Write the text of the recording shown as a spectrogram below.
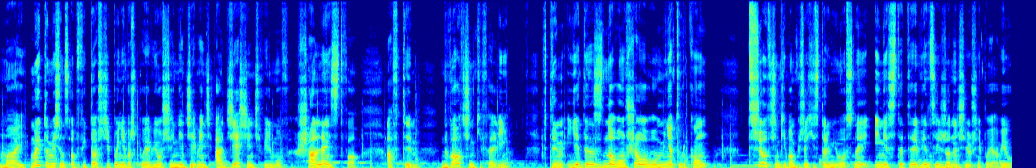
Maj. Maj to miesiąc obfitości, ponieważ pojawiło się nie 9, a 10 filmów. Szaleństwo! A w tym dwa odcinki Feli, w tym jeden z nową, szałową miniaturką, trzy odcinki wampirzej historii miłosnej i niestety więcej żaden się już nie pojawił,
